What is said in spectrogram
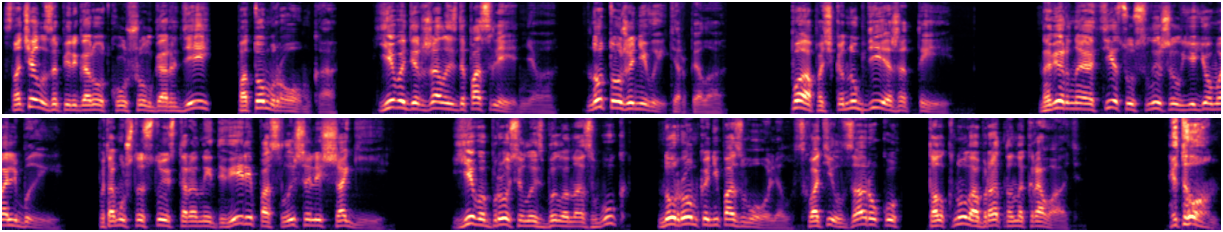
Сначала за перегородку ушел Гордей, потом Ромка. Ева держалась до последнего, но тоже не вытерпела. «Папочка, ну где же ты?» Наверное, отец услышал ее мольбы, потому что с той стороны двери послышались шаги. Ева бросилась было на звук, но Ромка не позволил, схватил за руку, толкнул обратно на кровать. «Это он!»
